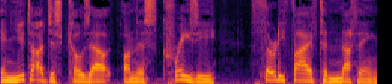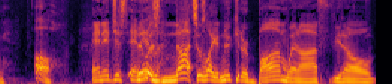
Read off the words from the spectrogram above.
And Utah just goes out on this crazy 35 to nothing. Oh, And it just and it was nuts. It was like a nuclear bomb went off, you know,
